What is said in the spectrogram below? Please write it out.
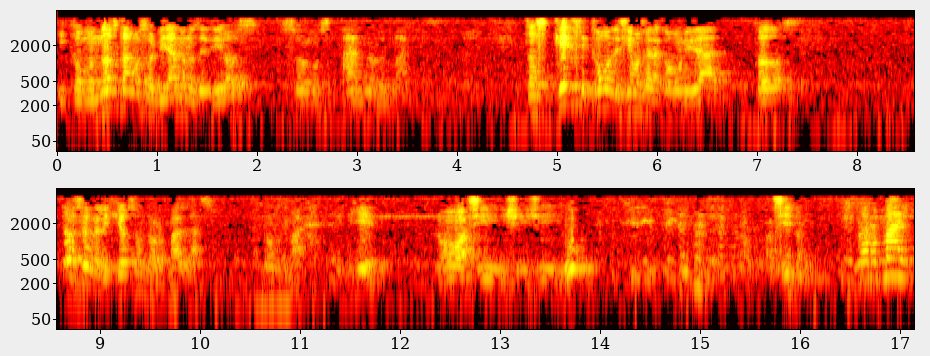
Y como no estamos olvidándonos de Dios, somos anormales. Entonces, ¿qué se, ¿cómo decimos en la comunidad? Todos. Yo soy religioso normalazo. Normal. Bien. No así, sí, sí, uh. Así no. Normal.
